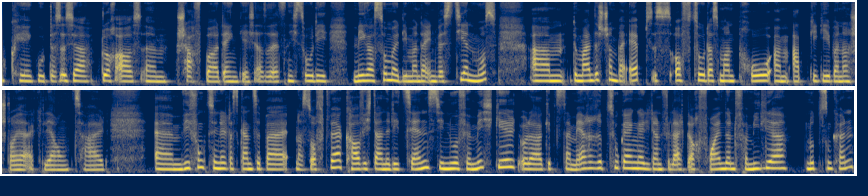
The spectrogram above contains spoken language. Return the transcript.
Okay, gut, das ist ja durchaus ähm, schaffbar, denke ich. Also jetzt nicht so die Megasumme, die man da investieren muss. Ähm, du meintest schon, bei Apps ist es oft so, dass man pro ähm, abgegebener Steuererklärung zahlt. Ähm, wie funktioniert das Ganze bei einer Software? Kaufe ich da eine Lizenz, die nur für mich gilt oder gibt es da mehrere Zugänge, die dann vielleicht auch Freunde und Familie nutzen können?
